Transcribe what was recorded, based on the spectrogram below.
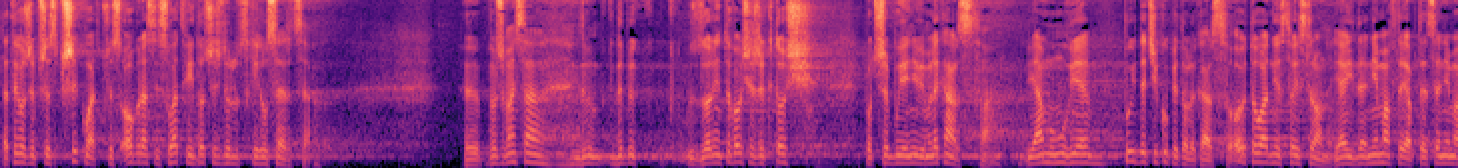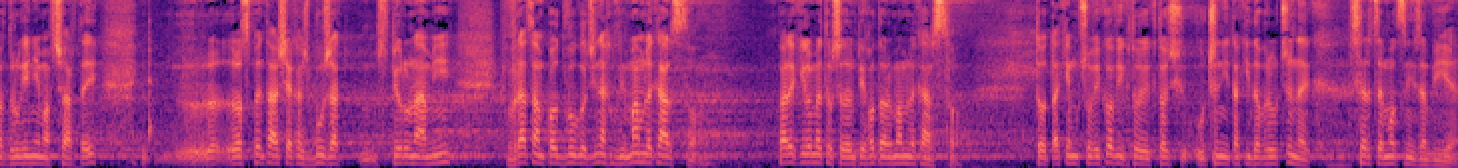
Dlatego, że przez przykład, przez obraz jest łatwiej dotrzeć do ludzkiego serca. E, proszę Państwa, gdyby, gdyby zorientował się, że ktoś potrzebuje, nie wiem, lekarstwa. Ja mu mówię, pójdę ci kupię to lekarstwo. O, to ładnie z twojej strony. Ja idę, nie ma w tej aptece, nie ma w drugiej, nie ma w czwartej. Rozpętała się jakaś burza z piorunami. Wracam po dwóch godzinach, mówię, mam lekarstwo. Parę kilometrów szedłem piechotą, ale mam lekarstwo. To takiemu człowiekowi, który ktoś uczyni taki dobry uczynek, serce mocniej zabije.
